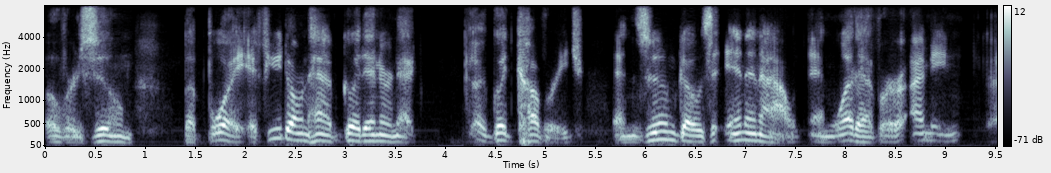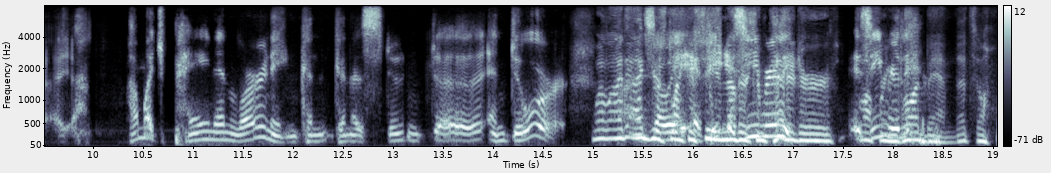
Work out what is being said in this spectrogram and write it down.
over Zoom, but boy, if you don't have good internet, good coverage, and Zoom goes in and out and whatever, I mean. Uh, how much pain and learning can can a student uh, endure? Well, I'd, I'd just so like to see he, another competitor really, is he really, broadband. That's all.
